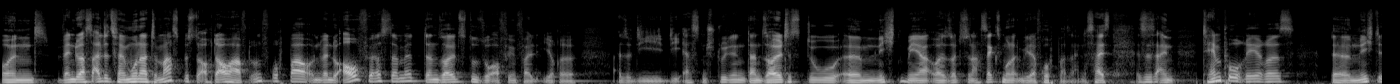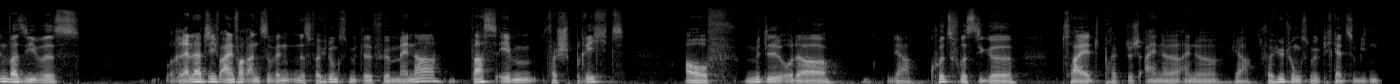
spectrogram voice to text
Und wenn du das alle zwei Monate machst, bist du auch dauerhaft unfruchtbar. Und wenn du aufhörst damit, dann sollst du so auf jeden Fall ihre, also die, die ersten Studien, dann solltest du ähm, nicht mehr oder solltest du nach sechs Monaten wieder fruchtbar sein. Das heißt, es ist ein temporäres, äh, nicht invasives, relativ einfach anzuwendendes Verhütungsmittel für Männer, was eben verspricht, auf mittel- oder ja, kurzfristige Zeit praktisch eine, eine ja, Verhütungsmöglichkeit zu bieten.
